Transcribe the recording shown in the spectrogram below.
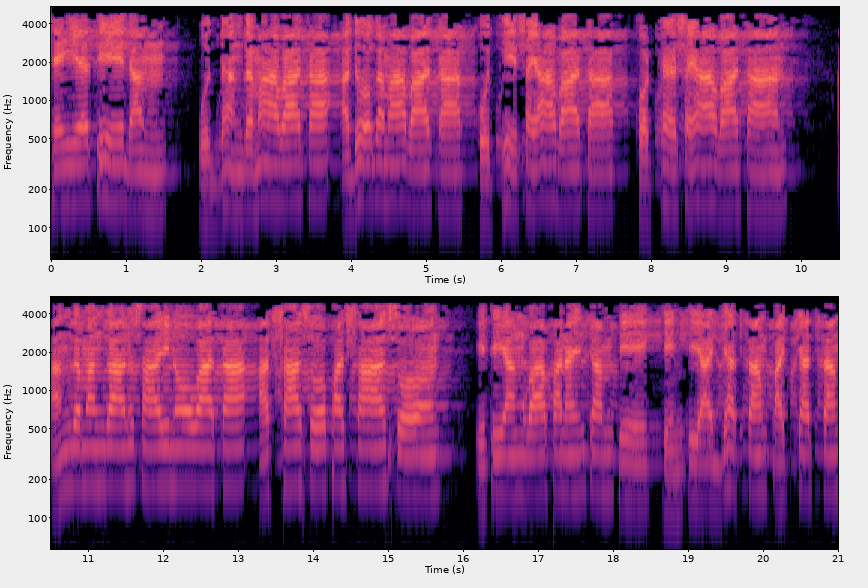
ශය්‍යති දම්। උද්ධංගමා වාසා අදෝගමා වාසා කුච්චේශයා වාසා කොට්ඨශයා වාසා අංගමංගානුසාරිනෝ වාසා අස්සාසෝ පස්සාසෝ ඉතියං වා පනංචම්පි කිංචි අජ්ජත්තං පච්චත්තං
